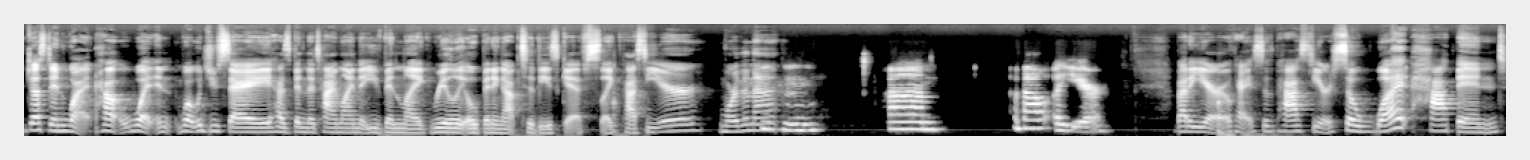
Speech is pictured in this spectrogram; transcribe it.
Justin, what, how, what, and what would you say has been the timeline that you've been like really opening up to these gifts? Like past year, more than that? Mhm. Um, about a year. About a year. Okay. So the past year. So what happened?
